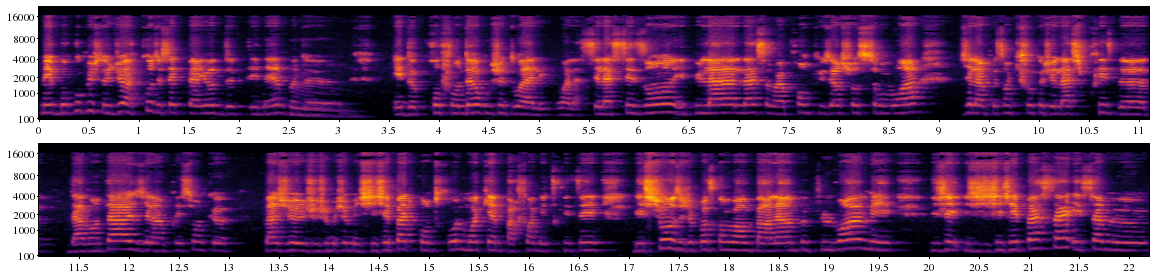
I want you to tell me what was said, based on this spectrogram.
mais beaucoup plus de Dieu à cause de cette période de ténèbres de hmm. et de profondeur où je dois aller. Voilà, c'est la saison et puis là là ça va prendre plusieurs choses sur moi. J'ai l'impression qu'il faut que je lâche prise de davantage. J'ai l'impression que bah, je je je j'ai pas de contrôle. Moi qui aime parfois maîtriser les choses, je pense qu'on va en parler un peu plus loin, mais j'ai j'ai pas ça et ça me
